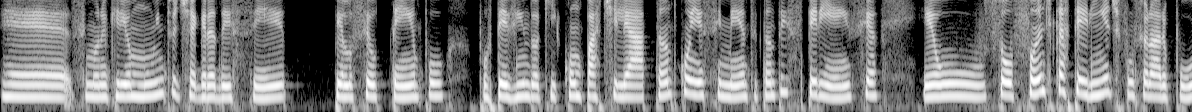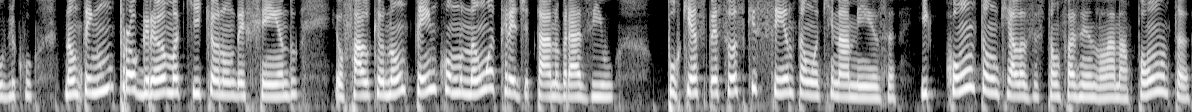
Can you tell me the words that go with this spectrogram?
É, Simone, eu queria muito te agradecer pelo seu tempo, por ter vindo aqui compartilhar tanto conhecimento e tanta experiência. Eu sou fã de carteirinha de funcionário público, não tem um programa aqui que eu não defendo. Eu falo que eu não tenho como não acreditar no Brasil, porque as pessoas que sentam aqui na mesa e contam o que elas estão fazendo lá na ponta,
